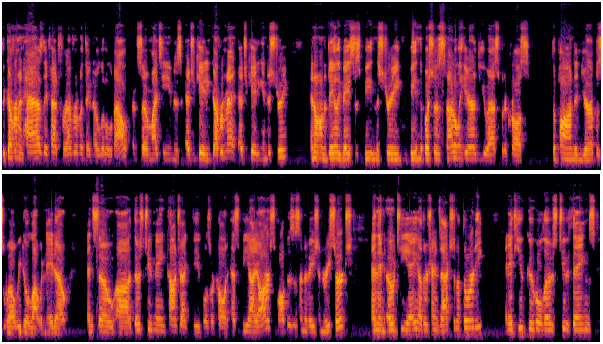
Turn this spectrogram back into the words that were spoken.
the government has. They've had forever but they know little about. And so my team is educating government educating industry and on a daily basis beating the street, beating the bushes, not only here in the U.S. but across the pond in Europe as well. We do a lot with NATO, and so uh, those two main contract vehicles are called SBIR, Small Business Innovation Research, and then OTA, Other Transaction Authority. And if you Google those two things,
